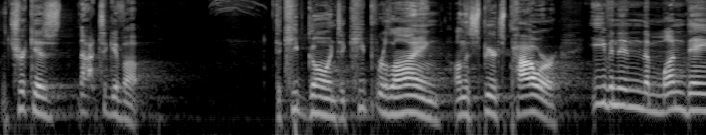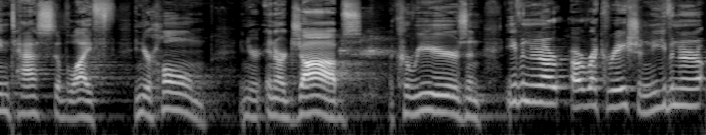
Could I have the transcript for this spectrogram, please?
The trick is not to give up, to keep going, to keep relying on the Spirit's power, even in the mundane tasks of life, in your home, in, your, in our jobs, our careers, and even in our, our recreation, even in our,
